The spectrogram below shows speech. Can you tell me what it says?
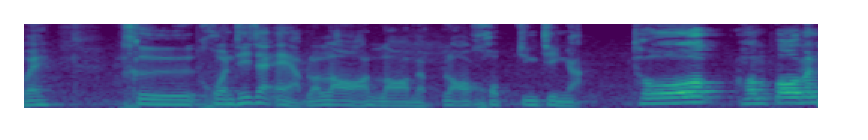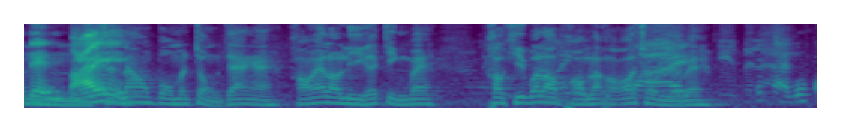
ไปคือควรที่จะแอบแล้วรอรอแบบรอครบจริง ๆอะถูกโฮมโปรมันเด่นไปเซตหน้าโฮมโปรมันจงแจ้งไงเขาให้เรารีก็จริงไปเขาคิดว่าเราพร้อมแล้วเขาก็ชนเลยไปแต่กูไฟ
